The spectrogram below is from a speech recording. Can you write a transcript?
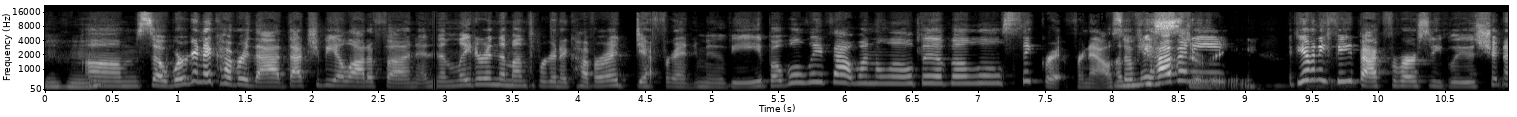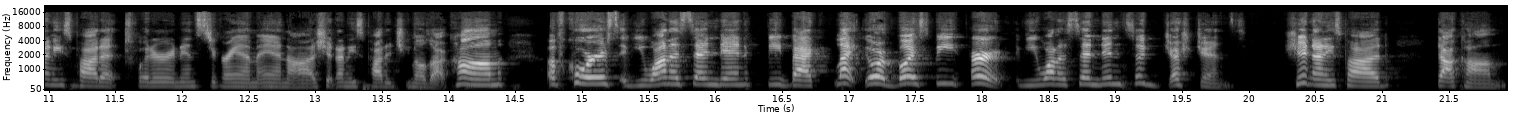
Mhm. Um, so we're gonna cover that. That should be a lot of fun. And then later in the month, we're gonna cover a different movie, but we'll leave that one a little bit of a little secret for now. A So if you have any if you have any feedback for Varsity Blues, shit90spod at Twitter and Instagram and uh, shit90spod at gmail.com. Of course, if you want to send in feedback, let your voice be heard. If you want to send in suggestions, shit90spod.com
